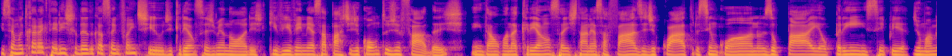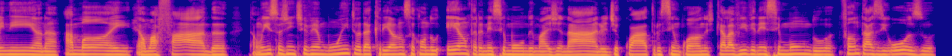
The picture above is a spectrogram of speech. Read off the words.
Isso é muito característico da educação infantil, de crianças menores que vivem nessa parte de contos de fadas. Então, quando a criança está nessa fase de 4, 5 anos, o pai é o príncipe de uma menina, a mãe é uma fada. Então, isso a gente vê muito da criança quando entra nesse mundo imaginário de 4, 5 anos, que ela vive nesse mundo fantasioso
